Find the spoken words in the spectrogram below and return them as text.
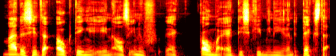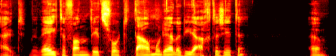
maar er zitten ook dingen in als in komen er discriminerende teksten uit. We weten van dit soort taalmodellen die erachter zitten. Um,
